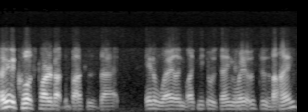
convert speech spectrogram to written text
I think the coolest part about the bus is that, in a way, like Nico was saying, the way it was designed,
